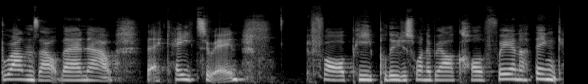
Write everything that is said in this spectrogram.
brands out there now that are catering for people who just want to be alcohol free and i think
